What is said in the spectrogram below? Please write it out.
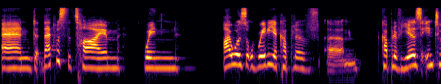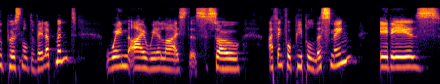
and that was the time when I was already a couple of um, a couple of years into personal development when I realized this. So I think for people listening, it is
